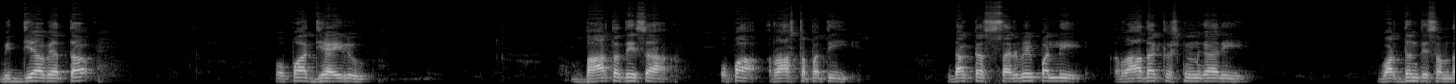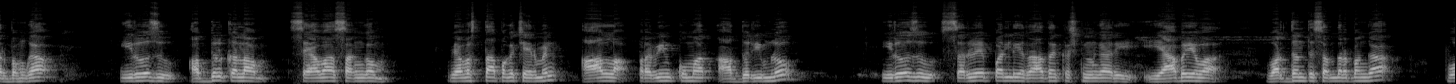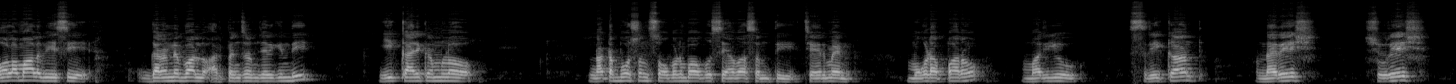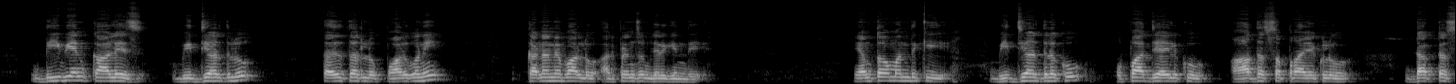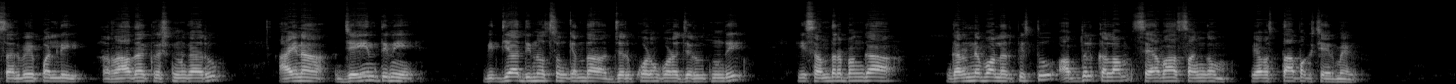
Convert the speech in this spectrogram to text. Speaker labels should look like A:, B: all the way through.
A: విద్యావేత్త ఉపాధ్యాయులు భారతదేశ ఉప రాష్ట్రపతి డాక్టర్ సర్వేపల్లి రాధాకృష్ణన్ గారి వర్ధంతి సందర్భంగా ఈరోజు అబ్దుల్ కలాం సేవా సంఘం వ్యవస్థాపక చైర్మన్ ఆళ్ళ ప్రవీణ్ కుమార్ ఆధ్వర్యంలో ఈరోజు సర్వేపల్లి రాధాకృష్ణన్ గారి యాభైవ వర్ధంతి సందర్భంగా పూలమాల వేసి ఘన నివాళులు అర్పించడం జరిగింది. ఈ కార్యక్రమంలో నటభూషణ్ శోభన్ బాబు సేవా సమితి చైర్మన్ మొగడప్పారావు మరియు శ్రీకాంత్ నరేష్ సురేష్ డివిఎన్ కాలేజ్ విద్యార్థులు తదితరులు పాల్గొని ఘన నివాళులు అర్పించడం జరిగింది. ఎంతోమందికి విద్యార్థులకు ఉపాధ్యాయులకు ఆదర్శప్రాయకులు డాక్టర్ సర్వేపల్లి రాధాకృష్ణన్ గారు. ఆయన జయంతిని విద్యా దినోత్సవం కింద జరుపుకోవడం కూడా జరుగుతుంది. ఈ సందర్భంగా ఘన నివాళులు అర్పిస్తూ అబ్దుల్ కలాం సేవా సంఘం వ్యవస్థాపక చైర్మన్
